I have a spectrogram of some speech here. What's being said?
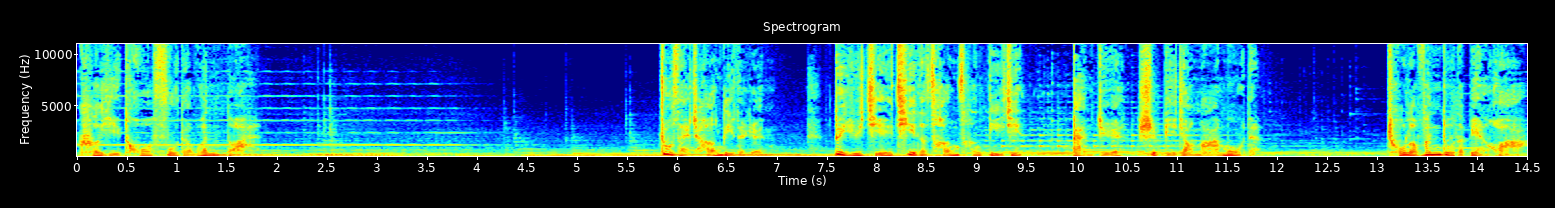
可以托付的温暖。住在城里的人，对于节气的层层递进，感觉是比较麻木的。除了温度的变化，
